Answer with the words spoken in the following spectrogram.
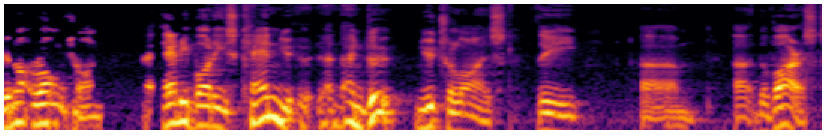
You're not wrong, John. Antibodies can and do neutralize the um, uh, the virus.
